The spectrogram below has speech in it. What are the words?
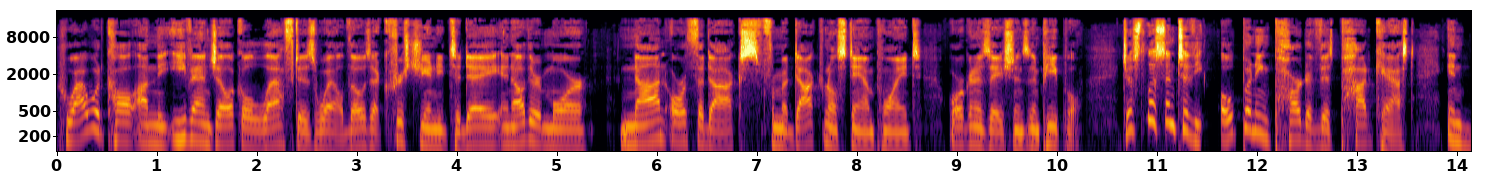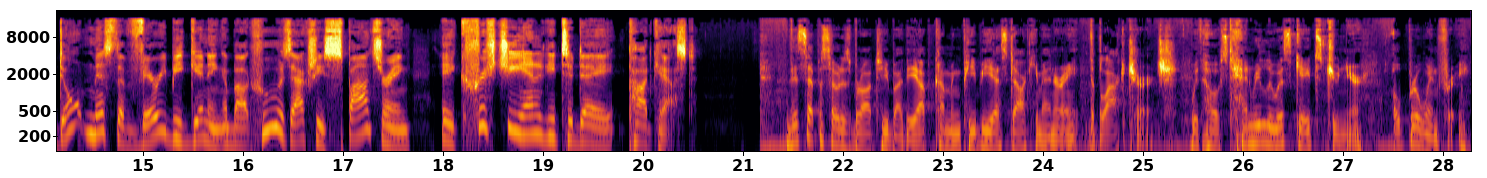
who I would call on the evangelical left as well, those at Christianity Today and other more non orthodox, from a doctrinal standpoint, organizations and people. Just listen to the opening part of this podcast and don't miss the very beginning about who is actually sponsoring a Christianity Today podcast. This episode is brought to you by the upcoming PBS documentary, The Black Church, with host Henry Louis Gates Jr., Oprah Winfrey,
